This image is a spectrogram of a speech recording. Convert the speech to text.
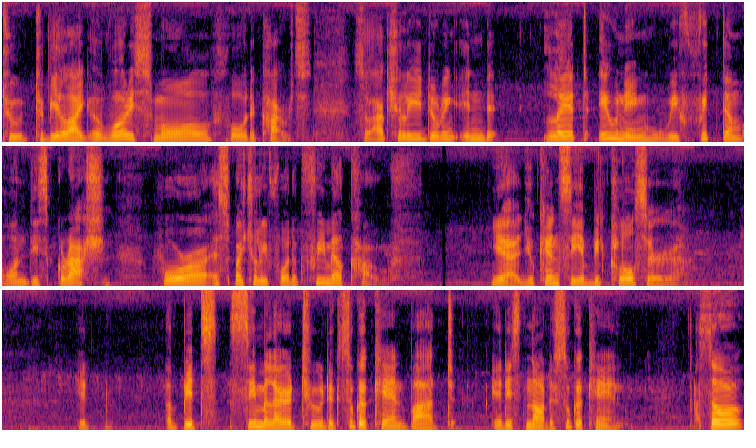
to to be like a very small for the cows. So actually during in the late evening we feed them on this grass for especially for the female cows. Yeah you can see a bit closer. It a bit similar to the sugar cane but it is not the sugar cane so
